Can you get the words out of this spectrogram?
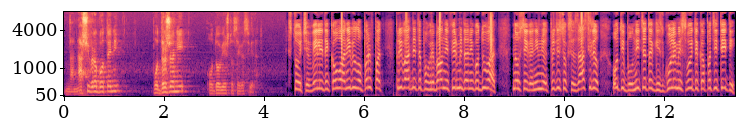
на наши вработени, поддржани од овие што сега свират. Стојче вели дека ова не било прв пат приватните погребални фирми да негодуваат, но сега нивниот притисок се засилил оти болницата ги зголеми своите капацитети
